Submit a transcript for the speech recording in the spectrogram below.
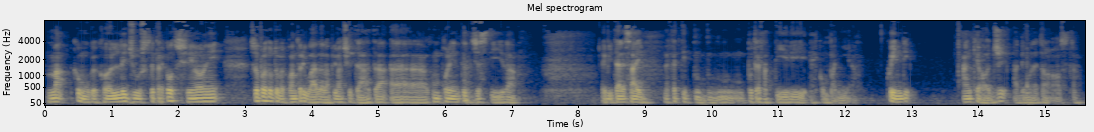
ma comunque con le giuste precauzioni soprattutto per quanto riguarda la prima citata eh, componente digestiva, evitare, sai, effetti putrefattivi e compagnia. Quindi, anche oggi abbiamo detto la nostra.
